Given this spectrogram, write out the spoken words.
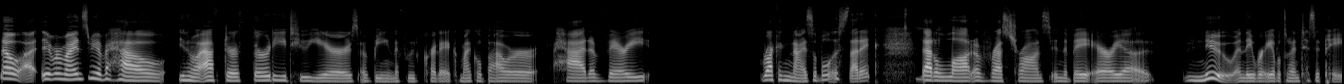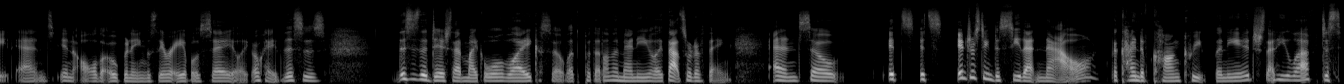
No, uh, it reminds me of how, you know, after 32 years of being the food critic, Michael Bauer had a very recognizable aesthetic that a lot of restaurants in the Bay Area knew and they were able to anticipate and in all the openings they were able to say like okay this is this is a dish that Michael will like so let's put that on the menu like that sort of thing and so it's it's interesting to see that now the kind of concrete lineage that he left just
